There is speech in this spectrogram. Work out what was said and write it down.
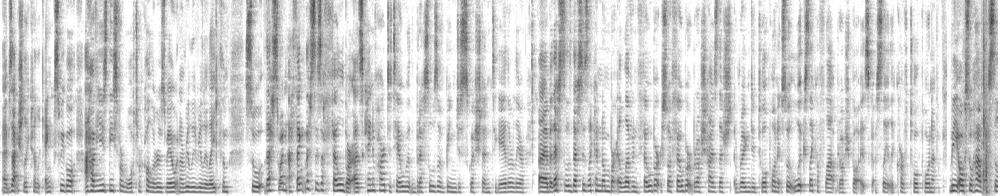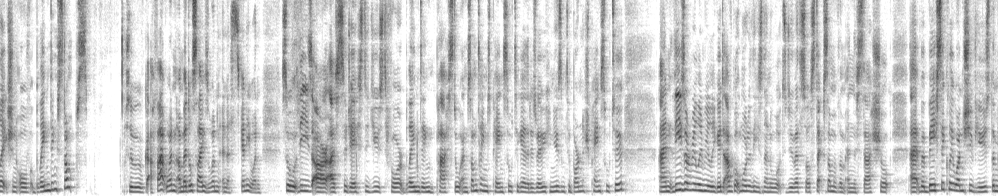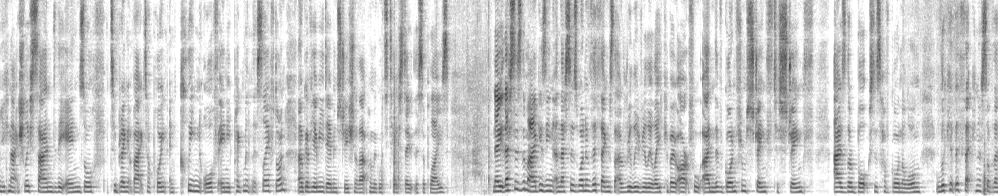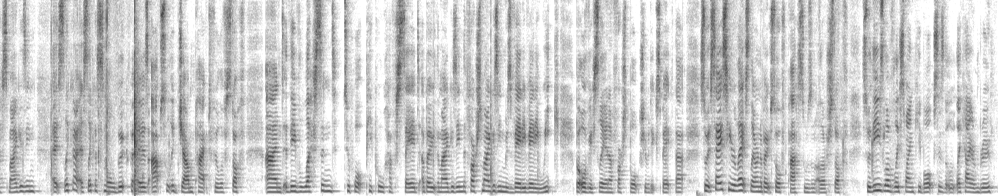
It was actually acrylic inks we got. I have used these for watercolour as well and I really, really like them. So this one, I think this is a filbert. It's kind of hard to tell with the bristles have been just squished in together there. Uh, but this, this is like a number 11 filbert. So a filbert brush has this rounded top on it. So it looks like a flat brush, but it's got a slightly curved top on it. We also have a selection of blending stumps. So we've got a fat one, a middle-sized one and a skinny one. So these are, as suggested, used for blending pastel and sometimes pencil together as well. You can use them to burnish pencil too. And these are really, really good. I've got more of these than I know what to do with, so I'll stick some of them in the stash shop. Uh, but basically, once you've used them, you can actually sand the ends off to bring it back to a point and clean off any pigment that's left on. I'll give you a wee demonstration of that when we go to test out the supplies. Now, this is the magazine, and this is one of the things that I really, really like about Artful, and they've gone from strength to strength as their boxes have gone along. Look at the thickness of this magazine. It's like a it's like a small book, but it is absolutely jam-packed full of stuff. And they've listened to what people have said about the magazine. The first magazine was very, very weak, but obviously in a first box you would expect that. So it says here, let's learn about soft pastels and other stuff. So these lovely swanky boxes that look like Irn-Bru,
